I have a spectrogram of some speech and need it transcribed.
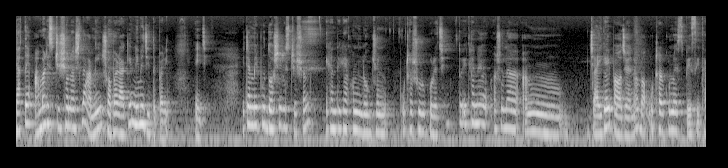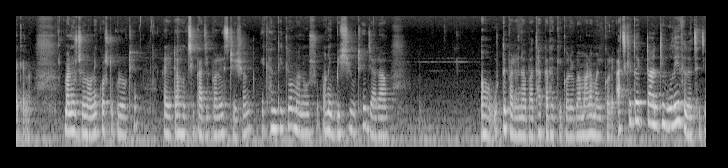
যাতে আমার স্টেশন আসলে আমি সবার আগে নেমে যেতে পারি। এই যে, এটা মিরপুর দশের স্টেশন এখান থেকে এখন লোকজন ওঠা শুরু করেছে। তো এখানে আসলে জায়গাই পাওয়া যায় না বা ওঠার কোনো স্পেসই থাকে না। মানুষজন অনেক কষ্ট করে ওঠে। আর এটা হচ্ছে কাজীপাড়া স্টেশন। এখান থেকেও মানুষ অনেক বেশি ওঠে যারা উঠতে পারে না বা ধাক্কাধাক্কি করে বা মারামারি করে। আজকে তো একটা আন্টি বলেই ফেলেছে যে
